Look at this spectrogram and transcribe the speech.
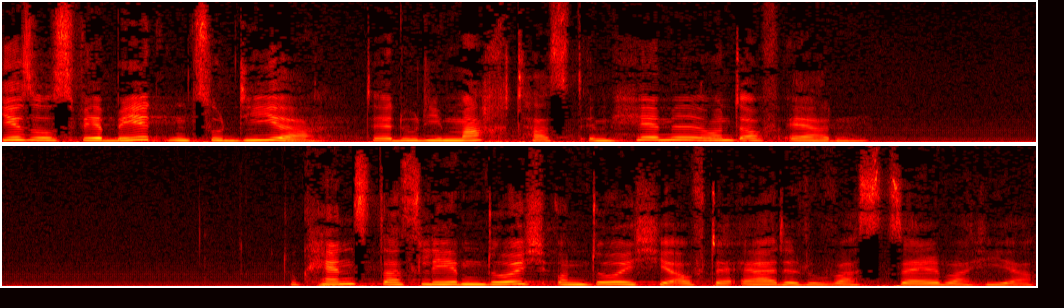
Jesus, wir beten zu dir, der du die Macht hast im Himmel und auf Erden. Du kennst das Leben durch und durch hier auf der Erde, du warst selber hier.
